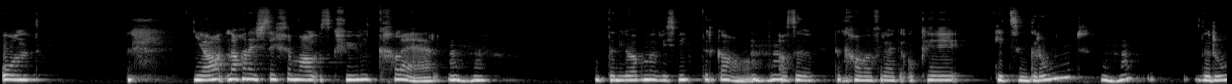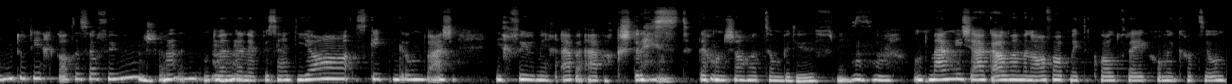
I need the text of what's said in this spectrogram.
Und ja, nachher ist sicher mal das Gefühl geklärt. Mhm. Und dann schauen wir, wie es weitergeht. Mhm. Also dann kann man fragen, okay, gibt es einen Grund, Mhm. warum du dich gerade so fühlst? Mhm. Und wenn Mhm. dann jemand sagt, ja, es gibt einen Grund, weißt du, ich fühle mich eben einfach gestresst, dann kommst du nachher zum Bedürfnis. Mhm. Und manchmal auch, gell, wenn man anfängt mit der gewaltfreien Kommunikation,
